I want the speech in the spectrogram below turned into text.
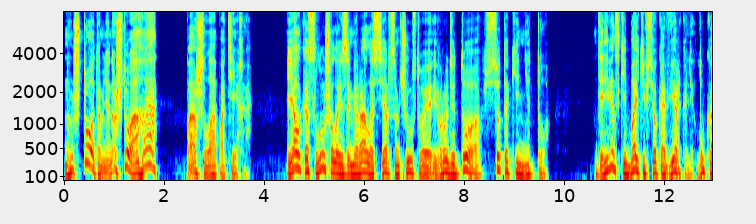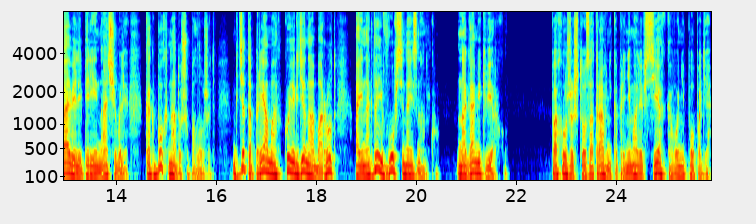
Ну что ты мне, ну что, ага?» Пошла потеха. Ялка слушала и замирала сердцем, чувствуя, и вроде то, все-таки не то. Деревенские байки все коверкали, лукавили, переиначивали, как бог на душу положит. Где-то прямо, кое-где наоборот, а иногда и вовсе наизнанку. Ногами кверху. Похоже, что за травника принимали всех, кого не попадя.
